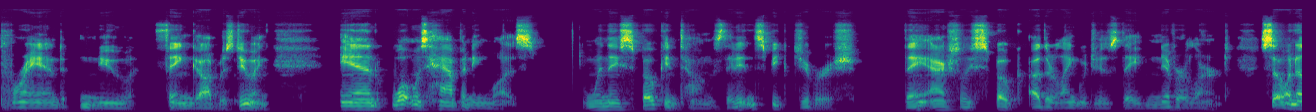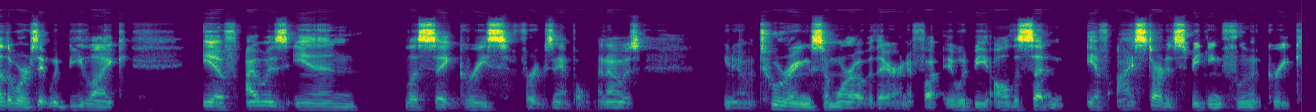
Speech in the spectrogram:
brand new thing God was doing. And what was happening was when they spoke in tongues, they didn't speak gibberish. They actually spoke other languages they'd never learned. So, in other words, it would be like if I was in, let's say, Greece, for example, and I was, you know, touring somewhere over there, and if I, it would be all of a sudden, if I started speaking fluent Greek,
